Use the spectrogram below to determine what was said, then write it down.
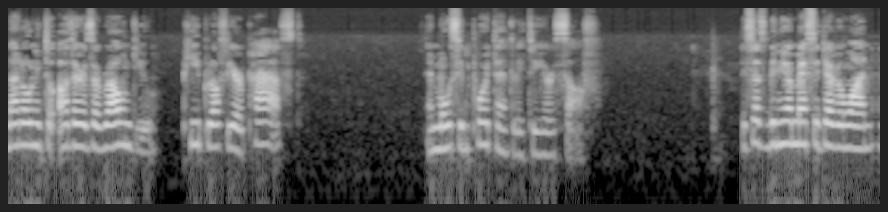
not only to others around you, people of your past, and most importantly to yourself. This has been your message, everyone.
